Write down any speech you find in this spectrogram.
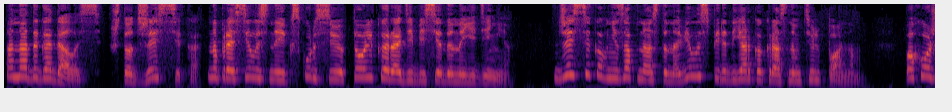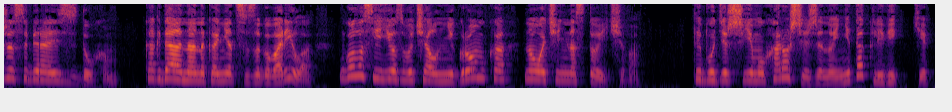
она догадалась, что Джессика напросилась на экскурсию только ради беседы наедине. Джессика внезапно остановилась перед ярко-красным тюльпаном, похоже, собираясь с духом. Когда она, наконец, заговорила, голос ее звучал негромко, но очень настойчиво. «Ты будешь ему хорошей женой, не так ли, Викки?»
